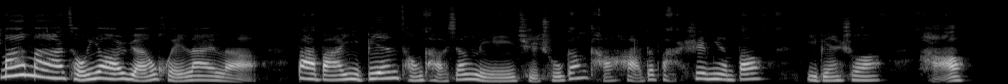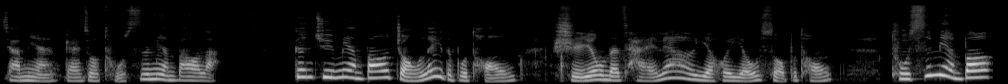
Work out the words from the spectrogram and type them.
妈妈从幼儿园回来了，爸爸一边从烤箱里取出刚烤好的法式面包，一边说：“好，下面该做吐司面包了。”根据面包种类的不同，使用的材料也会有所不同。吐司面包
